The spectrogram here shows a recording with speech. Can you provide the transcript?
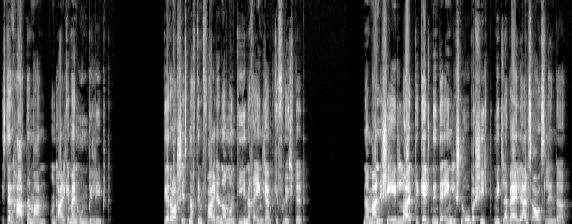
ist ein harter Mann und allgemein unbeliebt. De Roche ist nach dem Fall der Normandie nach England geflüchtet. Normannische Edelleute gelten in der englischen Oberschicht mittlerweile als Ausländer.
